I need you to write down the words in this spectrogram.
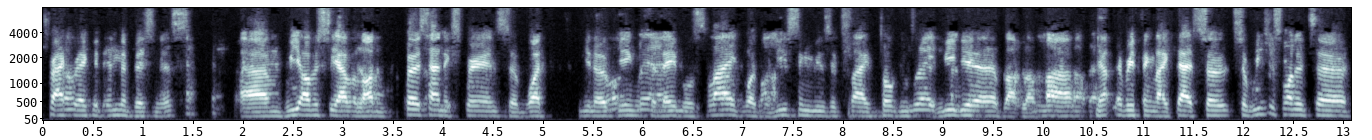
track record in the business. Um, we obviously have a lot of first-hand experience of what you know being with the labels like, what releasing music's like, talking to the media, blah blah blah, yep. everything like that. So so we just wanted to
